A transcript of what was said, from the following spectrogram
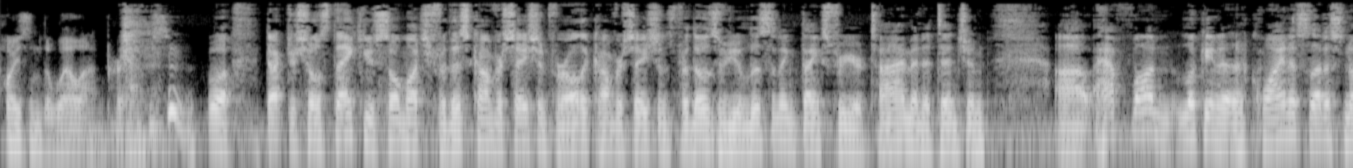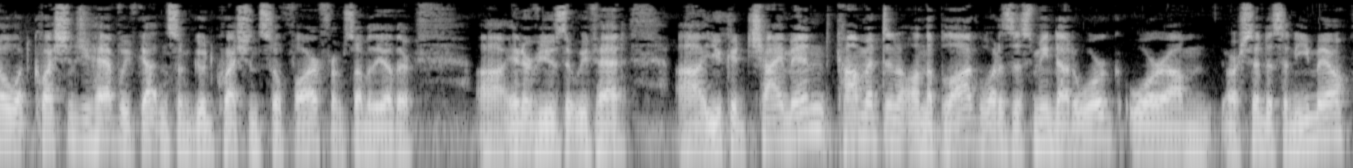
poisoned the well on, perhaps. well, Dr. Schulz, thank you so much for this conversation, for all the conversations. For those of you listening, thanks for your time and attention. Uh, have fun looking at Aquinas. Let us know what questions you have. We've gotten some good questions so far from some of the other uh, interviews that we've had. Uh, you can chime in, comment on the blog, whatdoesthismean.org, or um, or send us an email.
